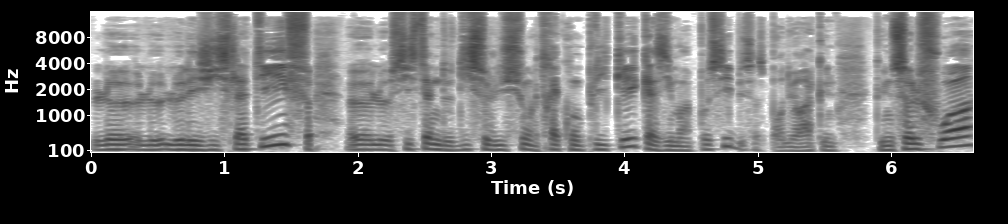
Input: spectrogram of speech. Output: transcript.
le, législatif. Euh, le système de dissolution est très compliqué, quasiment impossible, ça se produira qu'une seule fois.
